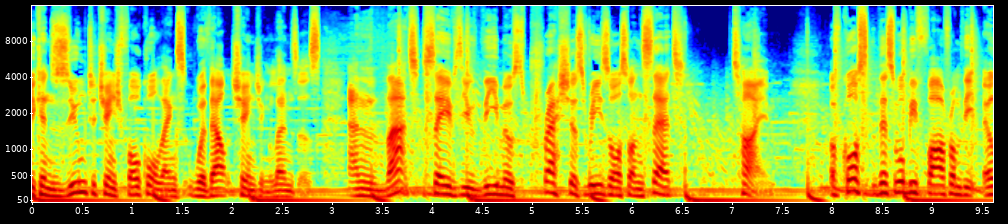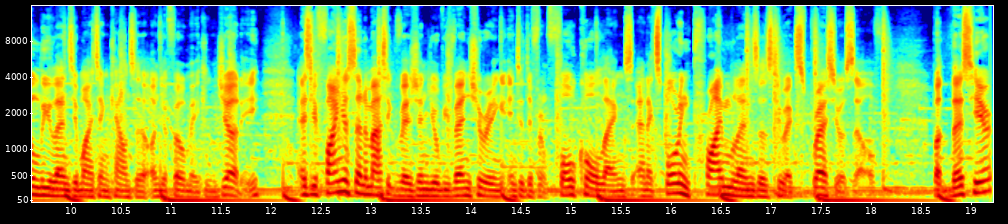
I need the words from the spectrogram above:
you can zoom to change focal lengths without changing lenses. And that saves you the most precious resource on set, time. Of course, this will be far from the only lens you might encounter on your filmmaking journey. As you find your cinematic vision, you'll be venturing into different focal lengths and exploring prime lenses to express yourself. But this here,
